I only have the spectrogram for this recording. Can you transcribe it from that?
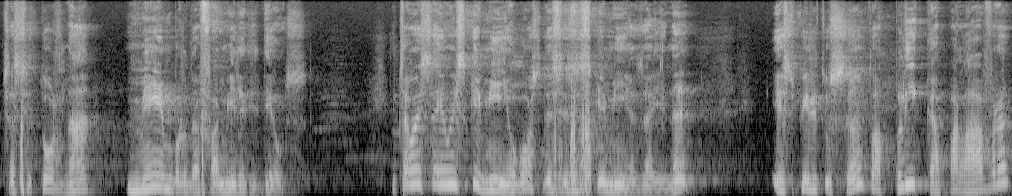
Precisa se tornar membro da família de Deus. Então esse aí é um esqueminha. Eu gosto desses esqueminhas aí, né? Espírito Santo aplica a palavra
